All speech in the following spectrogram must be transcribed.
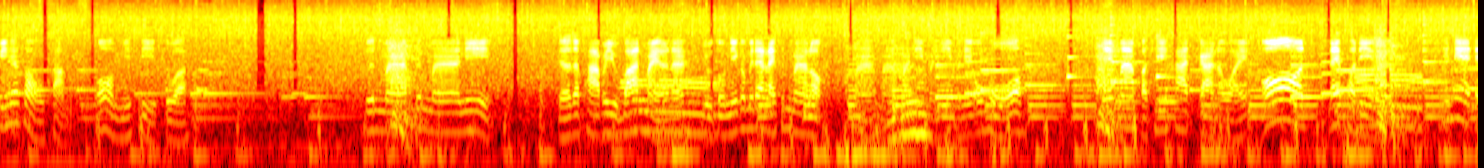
มีแค่สองสามโอ้มีสี่ตัว ขึ้นมาขึ้นมานี่ เดี๋ยวจะพาไปอยู่บ้านใหม่แล้วนะ อยู่ตรงนี้ก็ไม่ได้อะไรขึ้นมาหรอก มามามานี่มานี่มานี่โอ้โห ได้มากกว่าที่คาดการเอาไว้อ๋อได้พอดีเลยไม่แน่ใจ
